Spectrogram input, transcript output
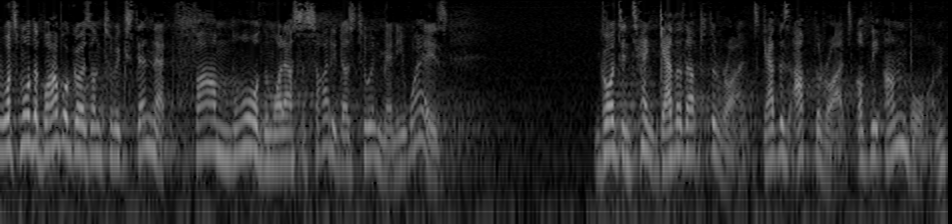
What's more, the Bible goes on to extend that far more than what our society does too in many ways. God's intent gathered up the rights, gathers up the rights of the unborn,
